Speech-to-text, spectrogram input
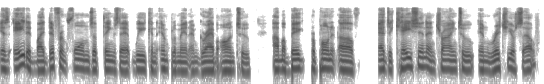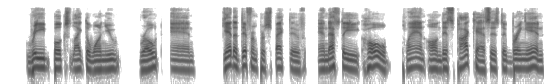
is aided by different forms of things that we can implement and grab onto. I'm a big proponent of education and trying to enrich yourself. Read books like the one you wrote and get a different perspective and that's the whole plan on this podcast is to bring in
